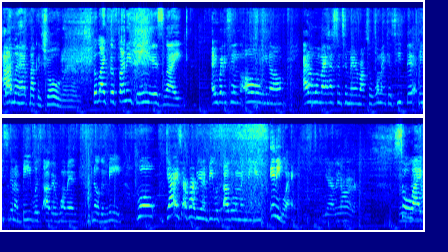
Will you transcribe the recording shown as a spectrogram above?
I'm gonna have my control over him. But like the funny thing is like everybody's saying, oh, you know, I don't want my husband to marry multiple woman because he that means he's gonna be with other women, you know, than me. Well, guys are probably gonna be with other women than you anyway. Yeah, they are. So like,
